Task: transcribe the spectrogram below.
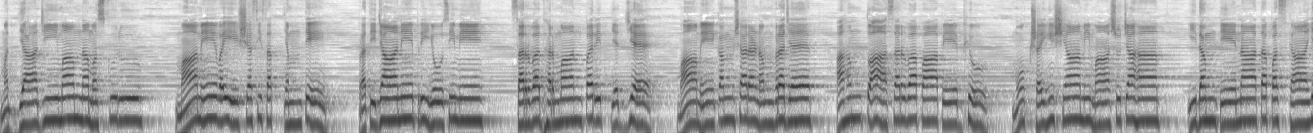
मद्याजीमां नमस्कुरु। मामे वैष्यसि सत्यं ते। प्रतिजाने प्रियोऽसि मे। सर्वधर्मान् परित्यज्य मामेकं शरणं व्रज। अहं त्वा सर्वपापेभ्यो। मोक्षयिष्यामि मा शुचः इदं तेनातपस्काय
